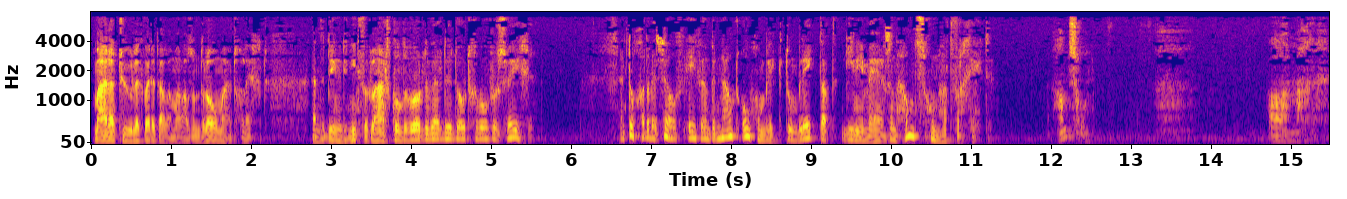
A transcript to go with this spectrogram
Maar natuurlijk werd het allemaal als een droom uitgelegd. En de dingen die niet verklaard konden worden, werden doodgewoon verzwegen. En toch hadden wij zelf even een benauwd ogenblik, toen bleek dat Guinea zijn handschoen had vergeten. Een handschoen? Allemachtig.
